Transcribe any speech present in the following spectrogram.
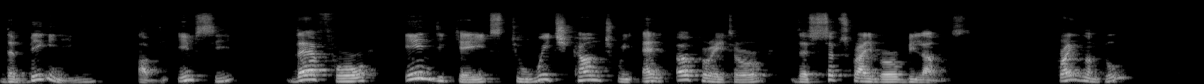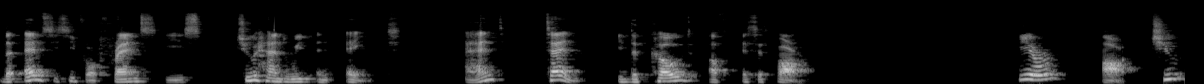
The beginning of the IMSI therefore indicates to which country and operator the subscriber belongs. For example, the MCC for France is 208 and 10 is the code of SFR. Here are two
